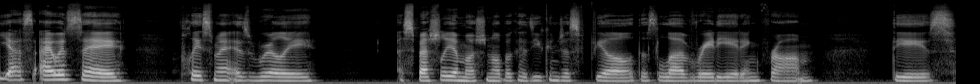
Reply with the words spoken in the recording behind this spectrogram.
Yes, I would say placement is really especially emotional because you can just feel this love radiating from these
